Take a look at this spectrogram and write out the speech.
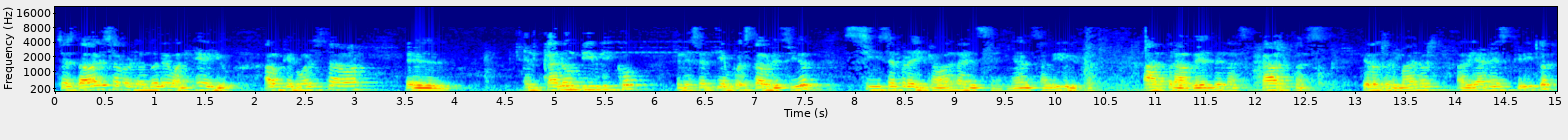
Se estaba desarrollando el Evangelio, aunque no estaba el, el canon bíblico en ese tiempo establecido, sí se predicaba la enseñanza bíblica a través de las cartas que los hermanos habían escrito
